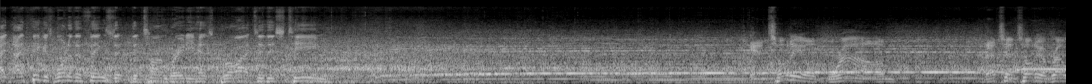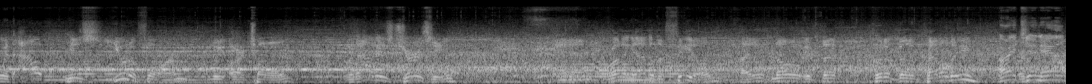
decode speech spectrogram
I, I think it's one of the things that, that Tom Brady has brought to this team. Antonio Brown. That's Antonio Brown without his uniform, we are told, without his jersey, and running out of the field. I don't know if that could have been a penalty. All right, Jen Hale,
